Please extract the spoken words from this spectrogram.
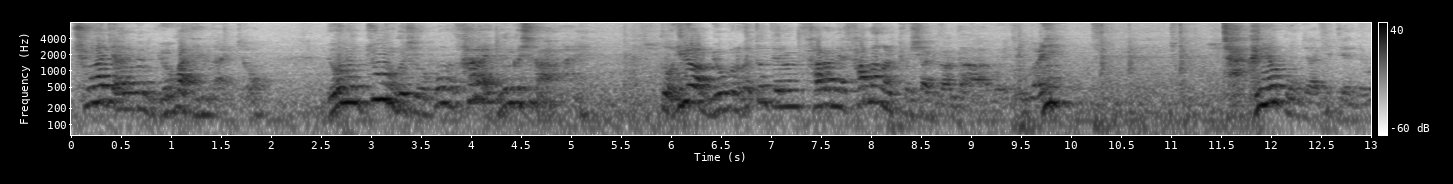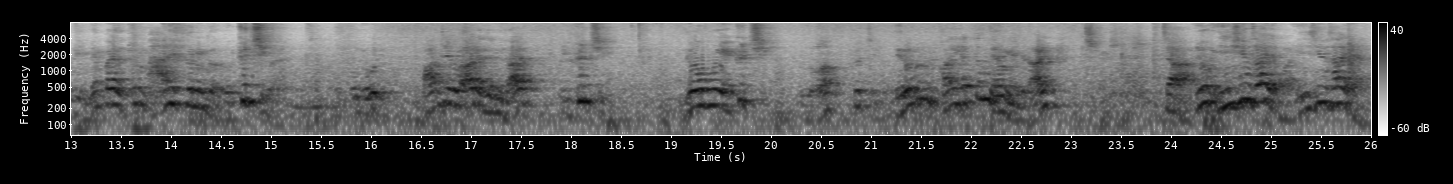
충하지 않으면 묘가 된다 했죠. 묘는 죽은 것이고 살아있는 것이다. 또 이러한 묘구는 어떤 때는 사람의 사망을 표시하기도 한다고 뭐니? 자, 그래갖고 이제 밑에 우리 멤버에서 좀 많이 쓰는 거, 그 규칙을. 이거 반대로 알아야 됩니다. 이 규칙. 묘구의 규칙. 이거, 규칙. 여러분 강의했던 내용입니다. 자, 요 인신사회 봐. 인신사회.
